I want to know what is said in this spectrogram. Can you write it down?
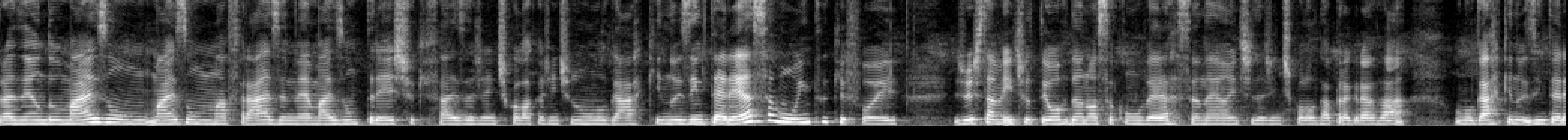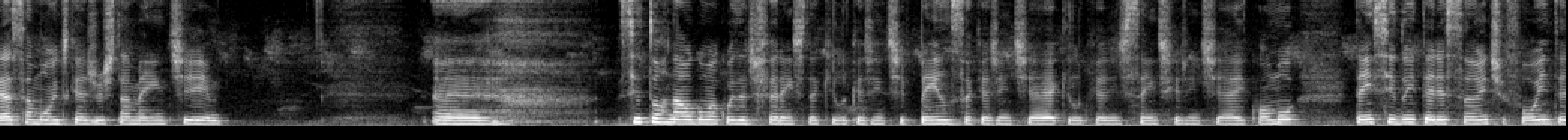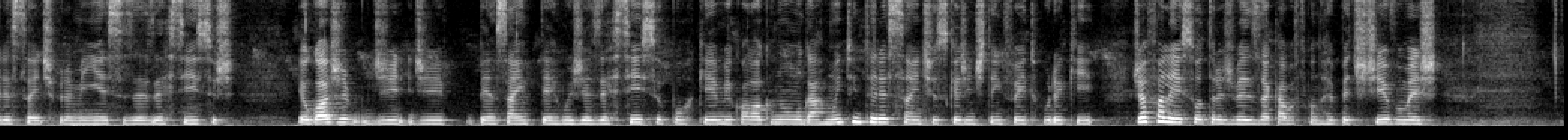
trazendo mais, um, mais uma frase, né? Mais um trecho que faz a gente, coloca a gente num lugar que nos interessa muito, que foi justamente o teor da nossa conversa, né? Antes da gente colocar para gravar. Um lugar que nos interessa muito, que é justamente é, se tornar alguma coisa diferente daquilo que a gente pensa que a gente é, aquilo que a gente sente que a gente é. E como tem sido interessante, foi interessante para mim esses exercícios. Eu gosto de, de pensar em termos de exercício porque me coloca num lugar muito interessante isso que a gente tem feito por aqui. Já falei isso outras vezes, acaba ficando repetitivo, mas,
